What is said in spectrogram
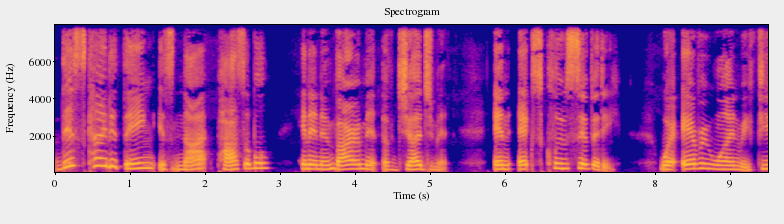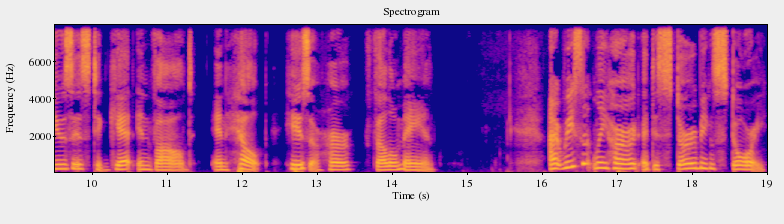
this kind of thing is not possible in an environment of judgment and exclusivity where everyone refuses to get involved and help his or her fellow man. I recently heard a disturbing story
